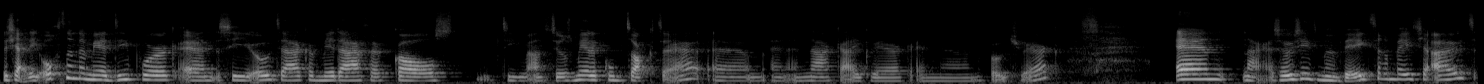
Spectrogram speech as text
Dus ja, die ochtenden meer deep work en CEO-taken, middagen, calls, team aansturen, meer de contacten hè? Um, en, en nakijkwerk en um, coachwerk. En nou ja, zo ziet mijn week er een beetje uit.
